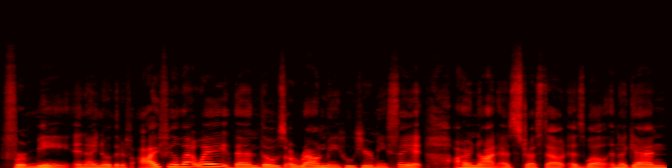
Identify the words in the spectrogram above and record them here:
for me. And I know that if I feel that way, then those around me who hear me say it are not as stressed out as well. And again,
